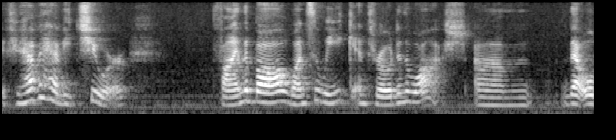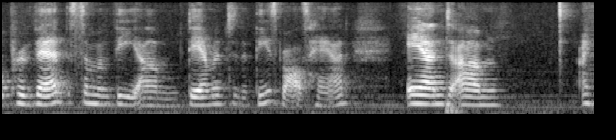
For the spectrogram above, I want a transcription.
if you have a heavy chewer, find the ball once a week and throw it in the wash. Um, that will prevent some of the um, damage that these balls had. And um, I,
